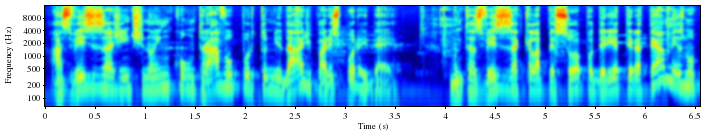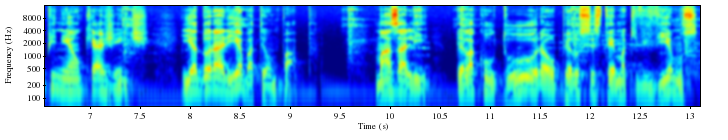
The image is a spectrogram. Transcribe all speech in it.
às vezes a gente não encontrava oportunidade para expor a ideia. Muitas vezes aquela pessoa poderia ter até a mesma opinião que a gente, e adoraria bater um papo. Mas ali, pela cultura ou pelo sistema que vivíamos,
